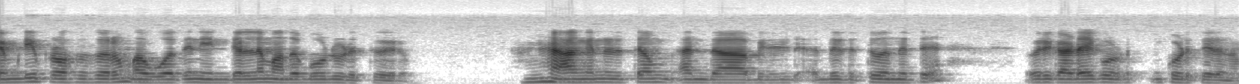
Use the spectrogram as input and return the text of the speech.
എം ഡി പ്രോസസ്സറും അതുപോലെ തന്നെ ഇന്റലിന്റെ മദർ ബോർഡും എടുത്തു വരും അങ്ങനെ എടുത്ത എന്താ ബിൽഡ് ഇത് എടുത്തു വന്നിട്ട് ഒരു കടയിൽ കൊടു- കൊടുത്തിരുന്നു.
